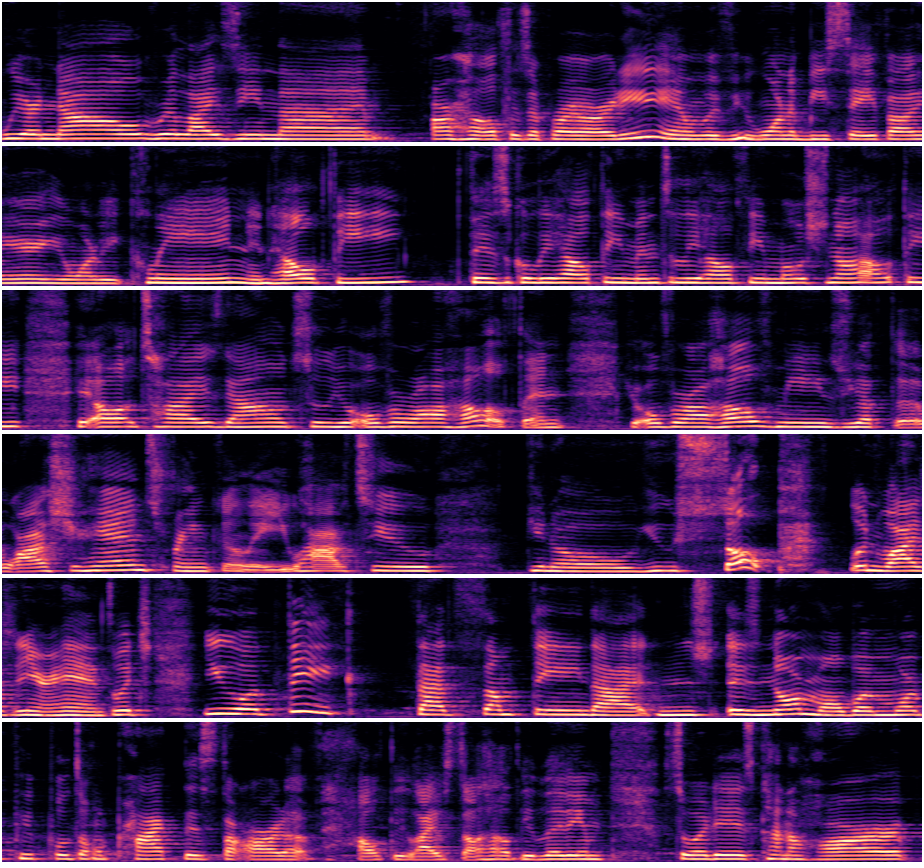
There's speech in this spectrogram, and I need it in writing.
We are now realizing that our health is a priority, and if you want to be safe out here, you want to be clean and healthy, physically healthy, mentally healthy, emotional healthy. It all ties down to your overall health. And your overall health means you have to wash your hands frequently. You have to, you know, use soap when washing your hands, which you would think that's something that is normal, but more people don't practice the art of healthy lifestyle, healthy living. So it is kind of hard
